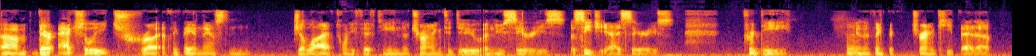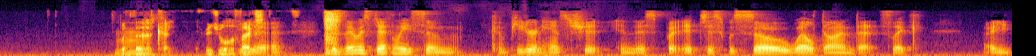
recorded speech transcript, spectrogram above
Um, they're actually, try- I think they announced in July of 2015 they're trying to do a new series, a CGI series for D, Hmm. and I think they're trying to keep that up with Mm. the cut visual effects. Yeah, because there was definitely some computer enhanced shit in this, but it just was so well done that it's like I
